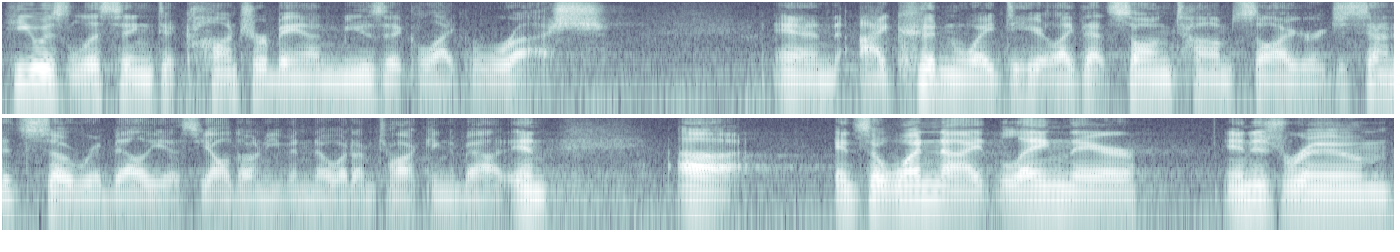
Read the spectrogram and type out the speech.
he was listening to contraband music like Rush. And I couldn't wait to hear like that song Tom Sawyer. It just sounded so rebellious. Y'all don't even know what I'm talking about. And uh, and so one night, laying there in his room,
